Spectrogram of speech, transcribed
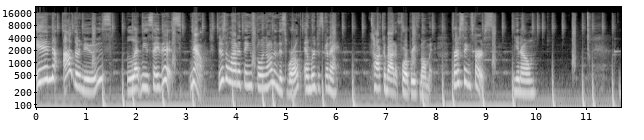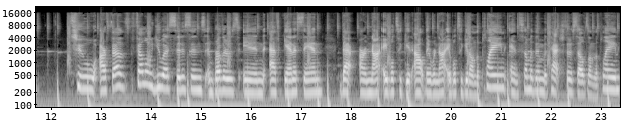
in other news, let me say this. Now, there's a lot of things going on in this world, and we're just gonna talk about it for a brief moment. First things first, you know, to our fe- fellow U.S. citizens and brothers in Afghanistan that are not able to get out. They were not able to get on the plane, and some of them attached themselves on the plane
